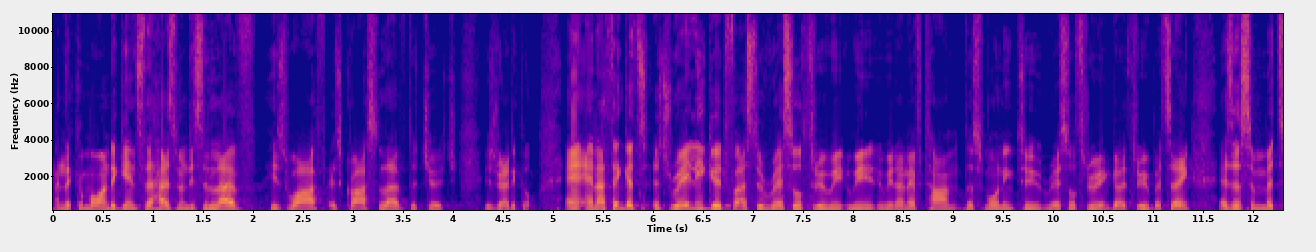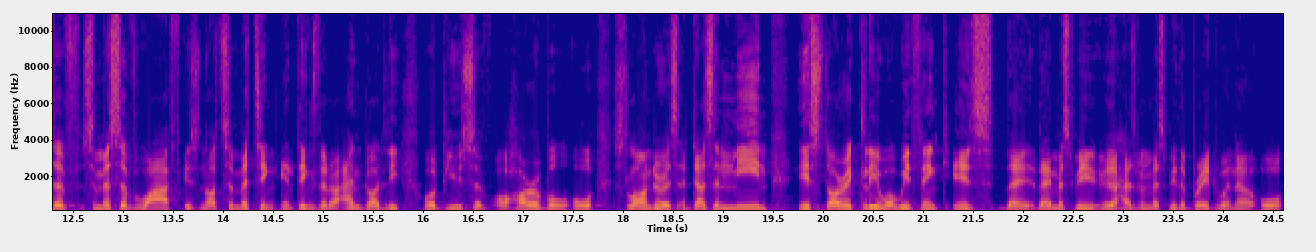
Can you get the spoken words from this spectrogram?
And the command against the husband is to love his wife as Christ loved the church is radical. And, and I think it's, it's really good for us to wrestle through. We, we, we don't have time this morning to wrestle through and go through, but saying as a submissive, submissive wife is not submitting in things that are ungodly or abusive or horrible or slanderous. It doesn't mean historically what we think is they, they must be, the husband must be the breadwinner or,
